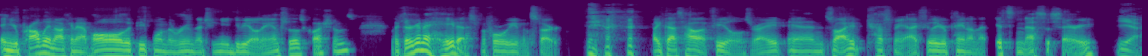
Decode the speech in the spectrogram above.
and you're probably not going to have all the people in the room that you need to be able to answer those questions, like they're going to hate us before we even start. Like that's how it feels, right? And so I trust me, I feel your pain on that. It's necessary yeah.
